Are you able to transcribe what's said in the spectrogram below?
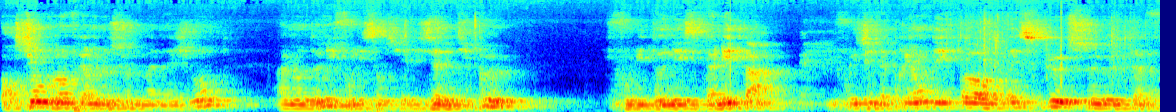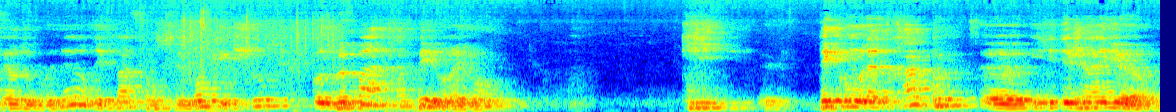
Or, si on veut en faire une notion de management, à un moment donné, il faut l'essentialiser un petit peu. Il faut lui donner, c'est un état. Il faut essayer d'appréhender. Or, est-ce que cette affaire de bonheur n'est pas forcément quelque chose qu'on ne peut pas attraper vraiment? Qui, euh, dès qu'on l'attrape, euh, il est déjà ailleurs.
